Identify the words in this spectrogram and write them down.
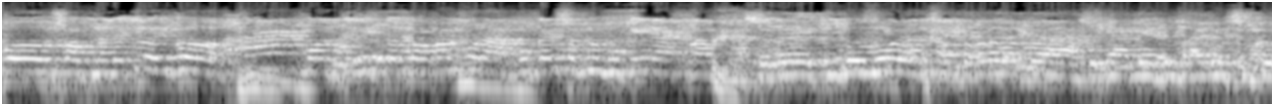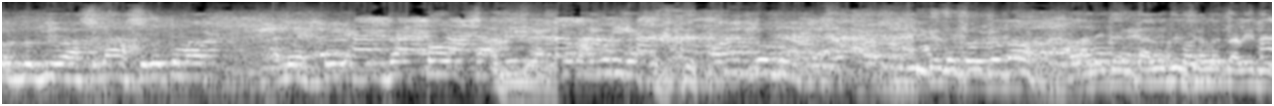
বউ স্বপ্ন দেখলে হইব মধ্যবিত্ত কপাল পোড়া বুকের স্বপ্ন বুকেই রাখলাম আসলে কি বলব? আসলে আমি একজন প্রাইভেট শিক্ষক যদিও আসলে আসলে তোমার আমি একজন একজন ব্যক্ত স্বাধীন ব্যক্ত নাগরিক আসলে ঠিক আছে। বলছো তো তালি দেন তালি দেন সবাই তালি দেন।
